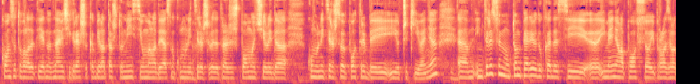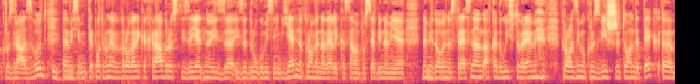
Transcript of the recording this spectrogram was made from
konstatovala da ti je jedna od najvećih grešaka bila ta što nisi umela da jasno komuniciraš ili da tražiš pomoć ili da komuniciraš svoje potrebe i, i očekivanja. Um, interesuje me u tom periodu kada si uh, i menjala posao i prolazila kroz razvod, mm -hmm. uh, mislim, potrebna je vrlo velika hrabrost i za jedno i za, i za drugo. Mislim, jedna promena velika sama po sebi nam je, nam je mhm. dovoljno stresna, a kada u isto vreme prolazimo kroz više, to onda tek. Uh,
